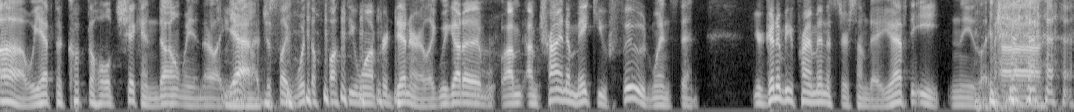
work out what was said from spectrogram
uh, we have to cook the whole chicken, don't we? And they're like, yeah, Yeah. just like, what the fuck do you want for dinner? Like, we got to, I'm, I'm trying to make you food, Winston. You're going to be prime minister someday. You have to eat. And he's like, uh, and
